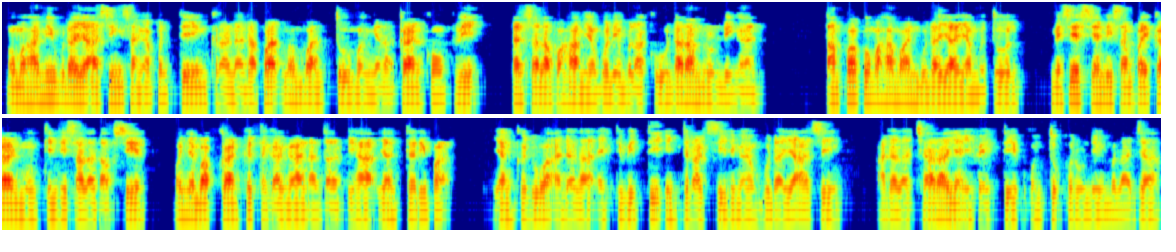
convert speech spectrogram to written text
Memahami budaya asing sangat penting kerana dapat membantu mengelakkan konflik dan salah faham yang boleh berlaku dalam rundingan. Tanpa pemahaman budaya yang betul, mesej yang disampaikan mungkin disalah tafsir menyebabkan ketegangan antara pihak yang terlibat. Yang kedua adalah aktiviti interaksi dengan budaya asing adalah cara yang efektif untuk perunding belajar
